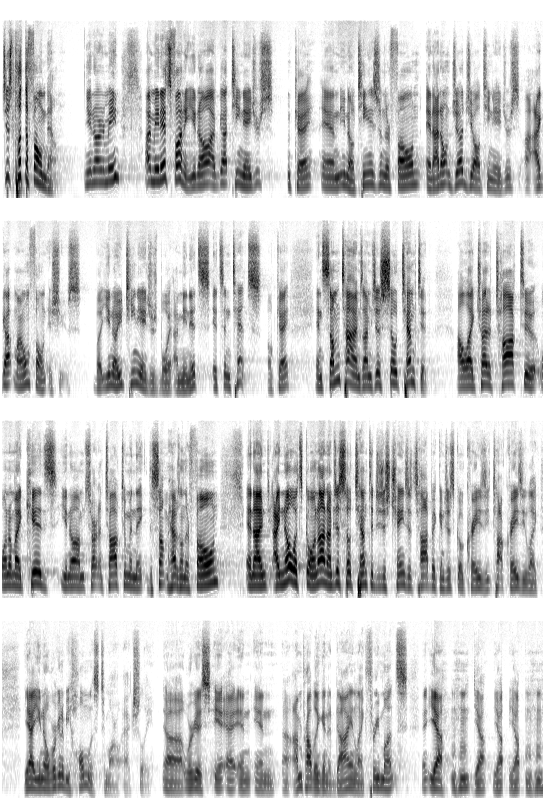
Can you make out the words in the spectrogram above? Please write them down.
just put the phone down. You know what I mean? I mean, it's funny, you know, I've got teenagers, okay, and you know, teenagers on their phone, and I don't judge y'all teenagers. I got my own phone issues. But you know, you teenagers, boy, I mean, it's it's intense, okay? And sometimes I'm just so tempted. I'll like try to talk to one of my kids, you know, I'm starting to talk to them and they, something happens on their phone and i I know what's going on. I'm just so tempted to just change the topic and just go crazy, talk crazy like, yeah, you know, we're going to be homeless tomorrow, actually. Uh, we're going to, and, and uh, I'm probably going to die in like three months. And yeah, mm-hmm, yeah, yeah, yeah, mm-hmm.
